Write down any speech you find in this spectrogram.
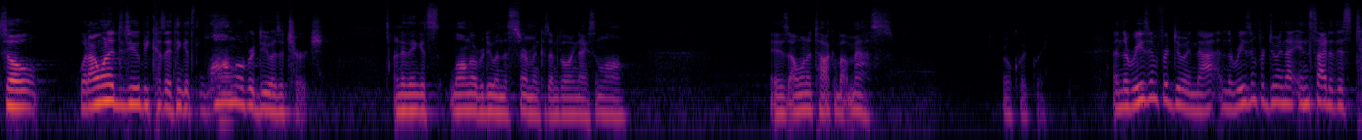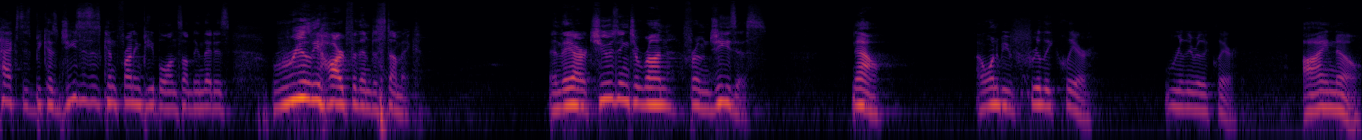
So, what I wanted to do, because I think it's long overdue as a church, and I think it's long overdue in this sermon because I'm going nice and long, is I want to talk about Mass real quickly. And the reason for doing that, and the reason for doing that inside of this text, is because Jesus is confronting people on something that is really hard for them to stomach. And they are choosing to run from Jesus. Now, I want to be really clear, really, really clear. I know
